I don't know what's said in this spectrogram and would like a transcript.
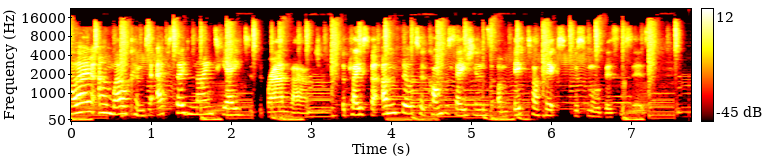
Hello and welcome to episode 98 of the Brand Lounge, the place for unfiltered conversations on big topics for small businesses.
